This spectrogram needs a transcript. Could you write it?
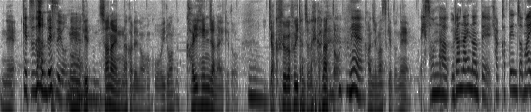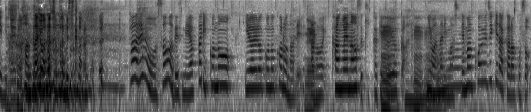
ね。決断ですようん社内の中でのこういろん改変じゃないけどうん。逆風が吹いたんじゃないかなと ね。感じますけどね。えそんな占いなんて百貨店じゃないみたいな反対はなかったんですか？まあでもそうですね。やっぱりこのいろいろこのコロナで、ね。あの考え直すきっかけというか、ん。にはなりまして、まあこういう時期だからこそ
